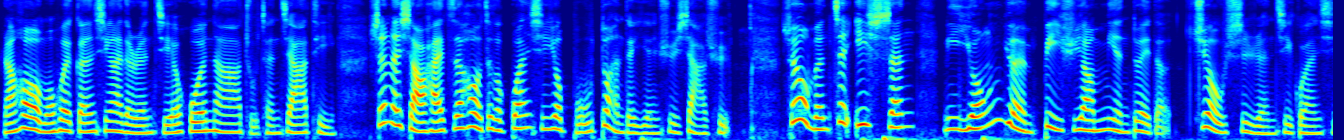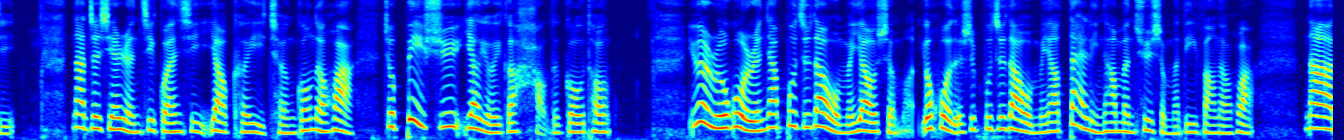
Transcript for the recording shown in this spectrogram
然后我们会跟心爱的人结婚啊，组成家庭，生了小孩之后，这个关系又不断的延续下去。所以，我们这一生，你永远必须要面对的就是人际关系。那这些人际关系要可以成功的话，就必须要有一个好的沟通。因为如果人家不知道我们要什么，又或者是不知道我们要带领他们去什么地方的话，那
